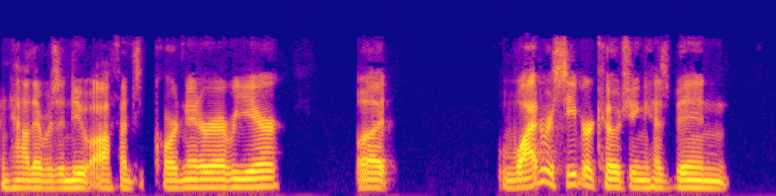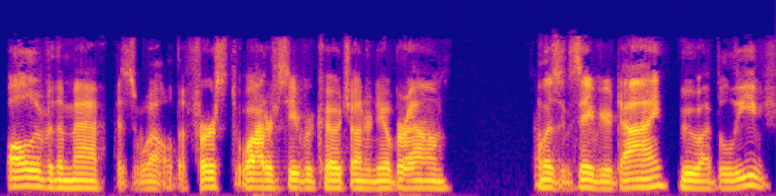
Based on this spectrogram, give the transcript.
and how there was a new offensive coordinator every year, but wide receiver coaching has been all over the map as well. The first wide receiver coach under Neal Brown was Xavier Dye, who I believe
